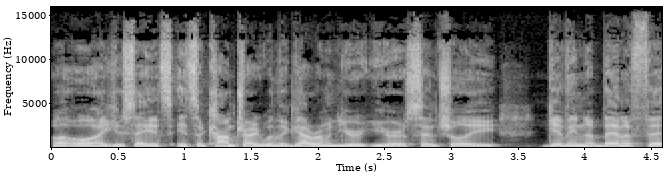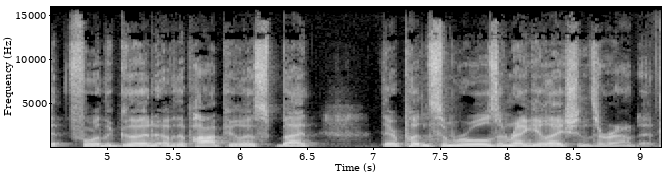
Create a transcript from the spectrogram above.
well, like you say, it's it's a contract with the government. You're you're essentially giving a benefit for the good of the populace, but they're putting some rules and regulations around it.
